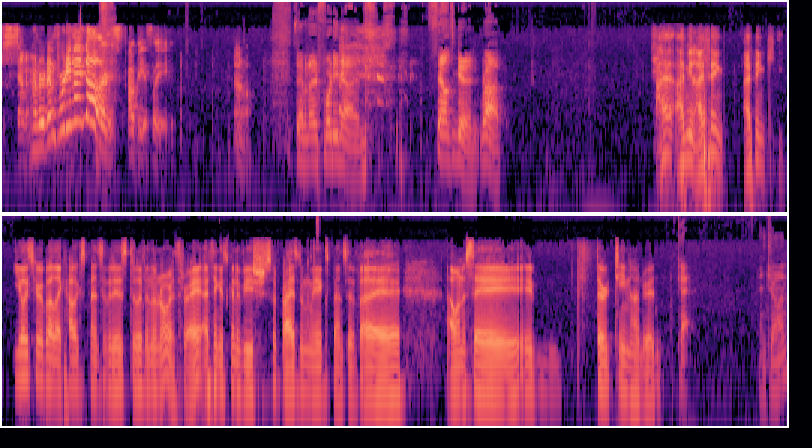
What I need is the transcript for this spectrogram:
Seven hundred and forty nine dollars, obviously. I don't know. Seven hundred forty-nine. Oh. Sounds good, Rob. I I mean I think I think you always hear about like how expensive it is to live in the north, right? I think it's going to be surprisingly expensive. I I want to say thirteen hundred. Okay, and John.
